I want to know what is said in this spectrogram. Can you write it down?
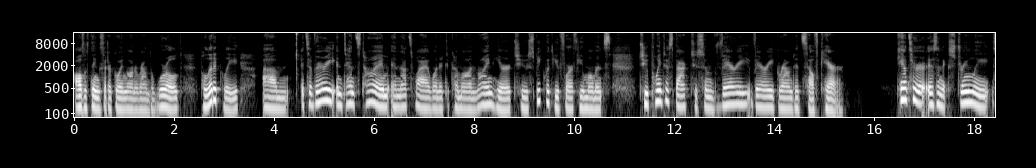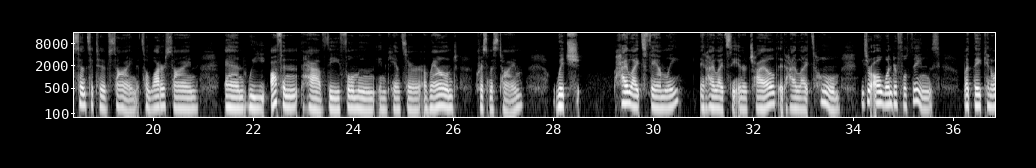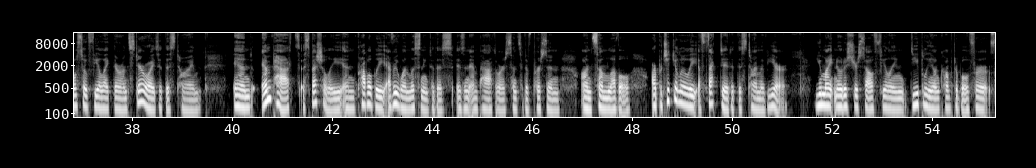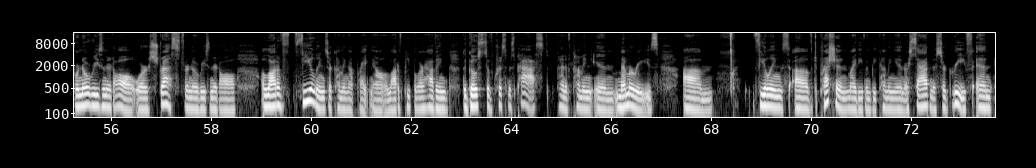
all the things that are going on around the world politically. Um, it's a very intense time, and that's why I wanted to come online here to speak with you for a few moments to point us back to some very, very grounded self care. Cancer is an extremely sensitive sign, it's a water sign, and we often have the full moon in Cancer around Christmas time, which highlights family it highlights the inner child, it highlights home. These are all wonderful things, but they can also feel like they're on steroids at this time. And empaths, especially, and probably everyone listening to this is an empath or a sensitive person on some level, are particularly affected at this time of year. You might notice yourself feeling deeply uncomfortable for, for no reason at all, or stressed for no reason at all, a lot of feelings are coming up right now. A lot of people are having the ghosts of Christmas past kind of coming in, memories. Um, feelings of depression might even be coming in, or sadness or grief. And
